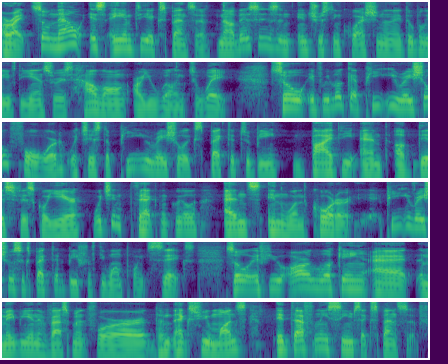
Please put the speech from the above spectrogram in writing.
All right, so now is AMD expensive? Now, this is an interesting question, and I do believe the answer is how long are you willing to wait? So, if we look at PE ratio forward, which is the PE ratio expected to be by the end of this fiscal year, which in technically ends in one quarter, PE ratio is expected to be 51.6. So, if you are looking at maybe an investment for the next few months, it definitely seems expensive.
